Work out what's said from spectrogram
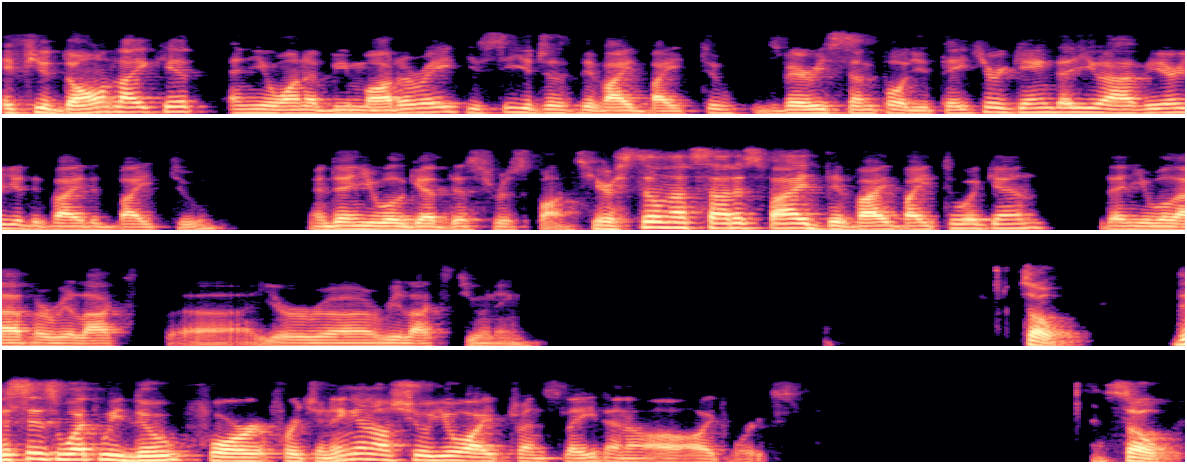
if you don't like it and you want to be moderate, you see, you just divide by two. It's very simple. You take your gain that you have here, you divide it by two, and then you will get this response. You're still not satisfied, divide by two again, then you will have a relaxed, uh, your uh, relaxed tuning. So this is what we do for, for tuning, and I'll show you how I translate and how it works. So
